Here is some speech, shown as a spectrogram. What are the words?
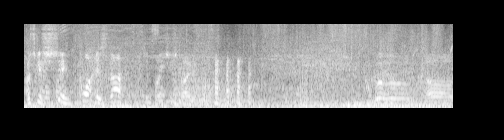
I was to say, what is that? A bunch of. Whoa, oh,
